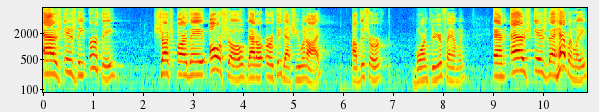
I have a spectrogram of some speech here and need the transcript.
As is the earthy, such are they also that are earthy, that's you and I, of this earth, born through your family. And as is the heavenly,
